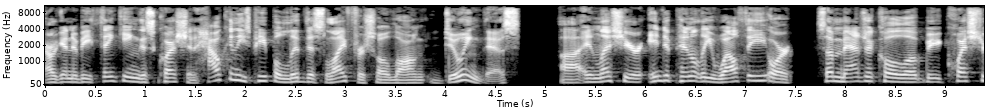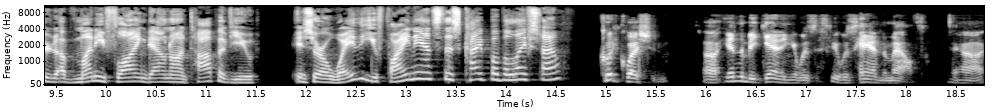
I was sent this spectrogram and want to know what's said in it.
are going to be thinking this question How can these people live this life for so long doing this? Uh, unless you're independently wealthy or some magical uh, of money flying down on top of you, is there a way that you finance this type of a lifestyle? Good question uh, in the beginning, it was it was hand to mouth, uh,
